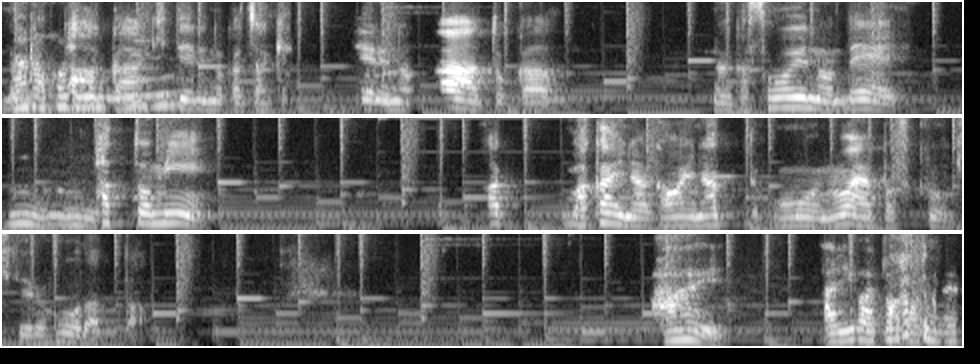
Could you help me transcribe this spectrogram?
なんかパーカー着てるのか、ジャケット着てるのかとかなんかそういうので、うんうん、パッと見あ若いな可愛いなって思うのはやっぱ服を着てる方だった。はいありがとうござい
